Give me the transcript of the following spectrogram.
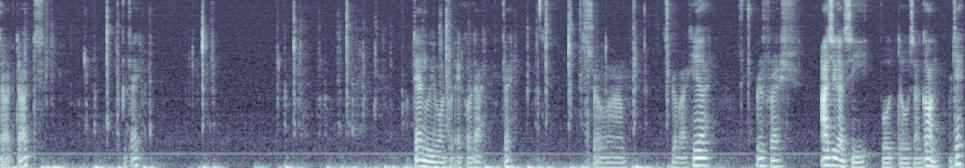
dot dot. Okay. Then we want to echo that. Okay. So um, let's go back here. Refresh. As you can see both those are gone. Okay.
